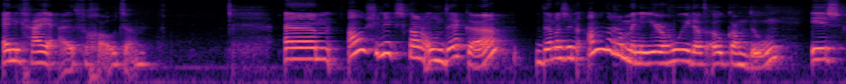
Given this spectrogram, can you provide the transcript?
en die ga je uitvergroten. Um, als je niks kan ontdekken, dan is een andere manier hoe je dat ook kan doen, is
